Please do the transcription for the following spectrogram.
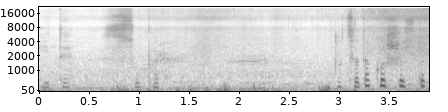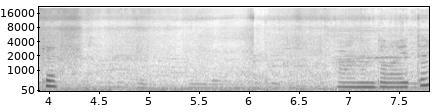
Квіти. Супер. Оце також щось таке. А ну давайте.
